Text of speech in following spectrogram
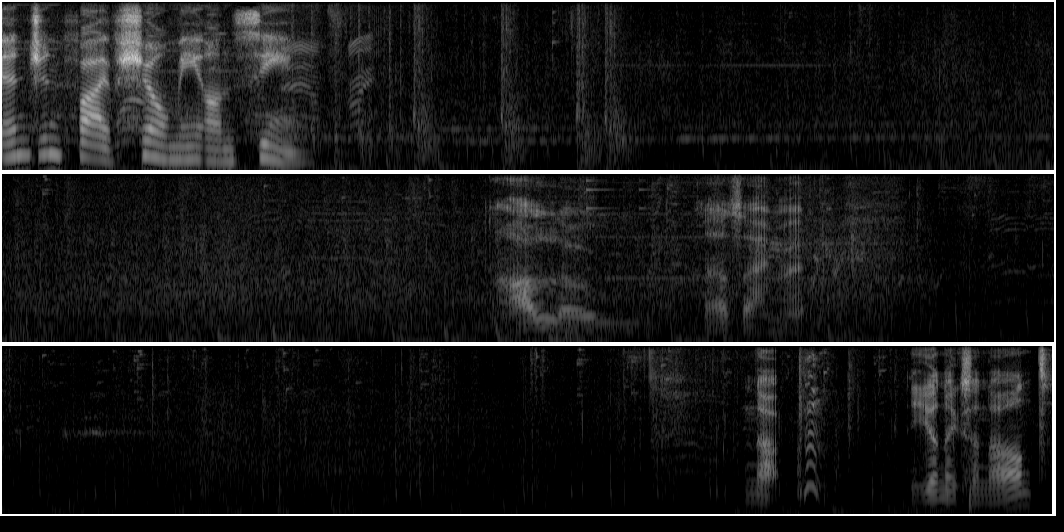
Engine 5 show me on scene. Hallo. Daar zijn we. Nou, hier niks aan de hand.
